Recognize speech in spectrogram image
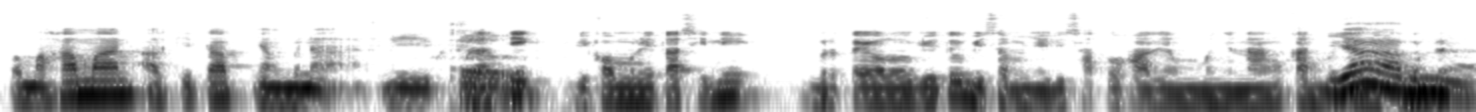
pemahaman Alkitab yang benar gitu. Berarti di komunitas ini berteologi itu bisa menjadi satu hal yang menyenangkan bagi ya anak muda. benar.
